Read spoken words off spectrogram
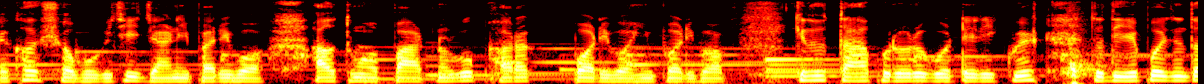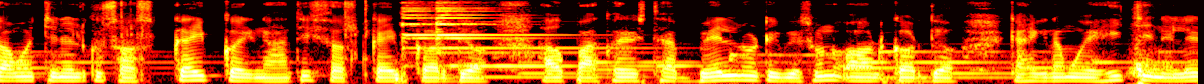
ଦେଖ ସବୁକିଛି ଜାଣିପାରିବ ଆଉ ତୁମ ପାର୍ଟନରକୁ ଫରକ ପଡ଼ିବ ହିଁ ପଡ଼ିବ କିନ୍ତୁ ତା ପୂର୍ବରୁ ଗୋଟେ ରିକ୍ୱେଷ୍ଟ ଯଦି ଏପର୍ଯ୍ୟନ୍ତ ଆମ ଚ୍ୟାନେଲକୁ ସବସ୍କ୍ରାଇବ୍ କରିନାହାନ୍ତି ସବସ୍କ୍ରାଇବ୍ କରିଦିଅ ଆଉ ପାଖରେ ଥିବା ବେଲ୍ ନୋଟିଫିକେସନ୍ ଅନ୍ କରିଦିଅ କାହିଁକିନା ମୁଁ ଏହି ଚ୍ୟାନେଲରେ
